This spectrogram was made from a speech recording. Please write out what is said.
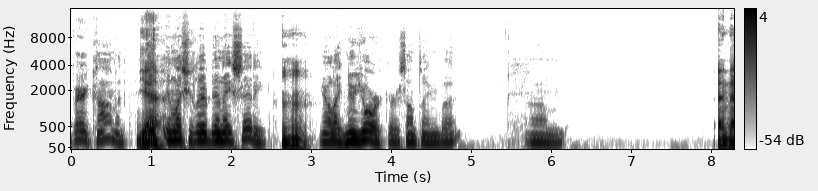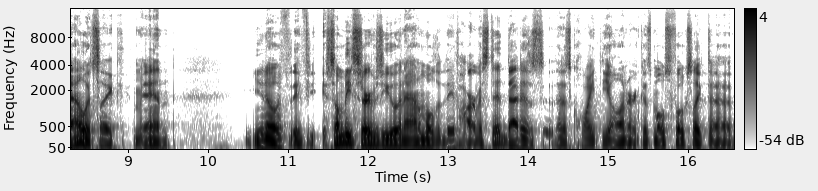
Very common. Yeah. Unless you lived in a city, mhm. you know, like New York or something. But um, And now it's like, man, you know, if, if if somebody serves you an animal that they've harvested, that is that is quite the honor because most folks like to.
